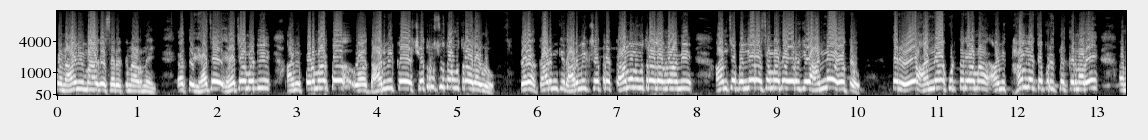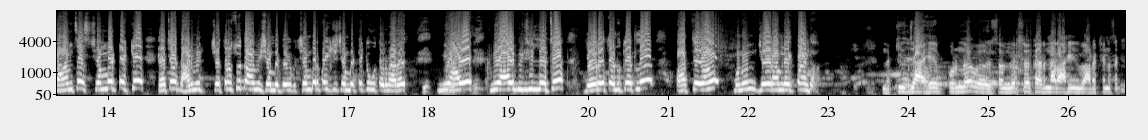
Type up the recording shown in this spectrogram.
पण आम्ही मागे सरकणार नाही. आता ह्याच्या ह्याच्यामध्ये आम्ही परमार्थ धार्मिक क्षेत्र सुद्धा उतरायला लागलो. तर- कारण की धार्मिक क्षेत्र का म्हणून उतरायला लागलो आम्ही? आमच्या बंजारा समाजावर जे अन्याय होतो तर हे अन्याय कुठतरी आम्ही थांबण्याचा प्रयत्न करणार आहे. आणि आमचा शंभर टक्के ह्याच्या धार्मिक क्षेत्र सुद्धा आम्ही शंभर टक्के शंभर पैकी शंभर टक्के उतरणार आहे. मी आहे मी आहे बीड जिल्ह्याचं गेवरे तालुक्यातलं पाचवे गाव म्हणून जयराम नाईक पांडा नक्कीच जे आहे पूर्ण संघर्ष करणार आहे आरक्षणासाठी.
